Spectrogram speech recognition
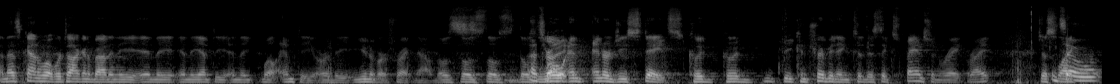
and that's kind of what we're talking about in the in the in the empty in the well empty or the universe right now. Those those those those That's low right. en- energy states could could be contributing to this expansion rate, right? Just so,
